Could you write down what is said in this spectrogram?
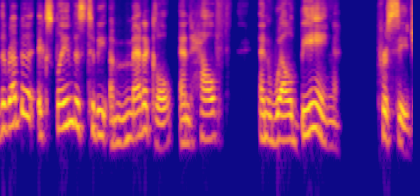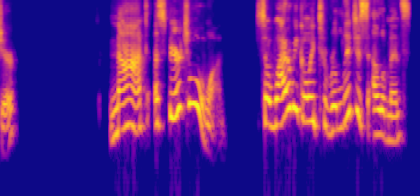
the Rebbe explained this to be a medical and health and well being procedure not a spiritual one. So why are we going to religious elements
